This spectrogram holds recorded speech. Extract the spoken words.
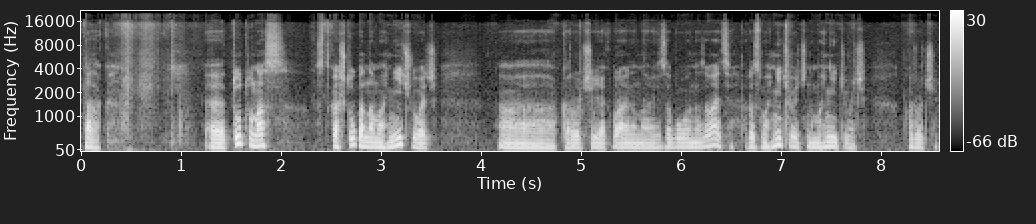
Так. Е, Тут у нас така штука намагнічувач. Е, Коротше, як правильно навіть забув, називається. Розмагнічувач, намагнічувач. Коротше,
